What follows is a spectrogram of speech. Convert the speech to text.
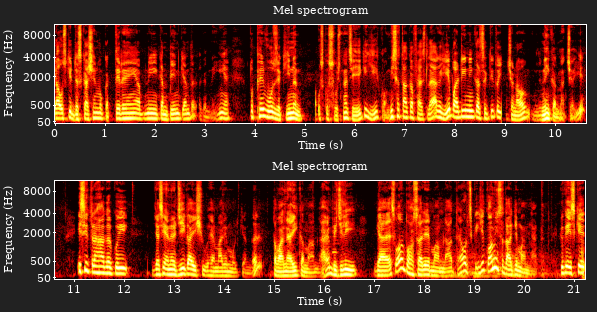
یا اس کی ڈسکشن وہ کرتے رہے ہیں اپنی کیمپین کے اندر؟ اگر نہیں ہے تو پھر وہ یقیناً اس کو سوچنا چاہیے کہ یہ قومی سطح کا فیصلہ ہے۔ اگر یہ پارٹی نہیں کر سکتی تو چناؤ نہیں کرنا چاہیے۔ اسی طرح اگر کوئی جیسے انرجی کا ایشو ہے ہمارے ملک کے اندر، توانائی کا معاملہ ہے، بجلی گیس اور بہت سارے معاملات ہیں اور یہ قومی سطح کے معاملات ہیں۔ کیونکہ اس کے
